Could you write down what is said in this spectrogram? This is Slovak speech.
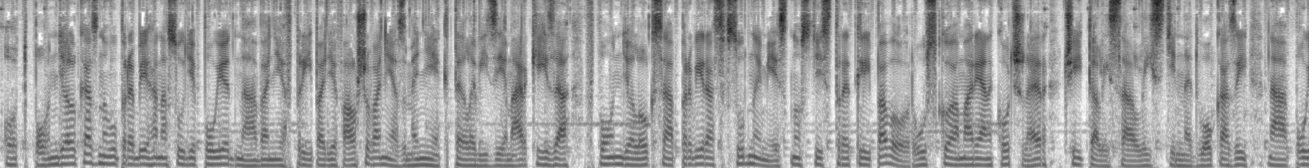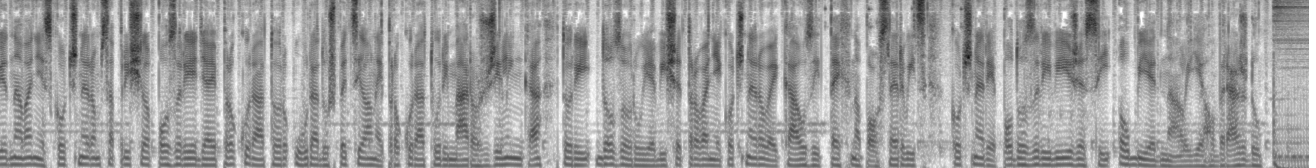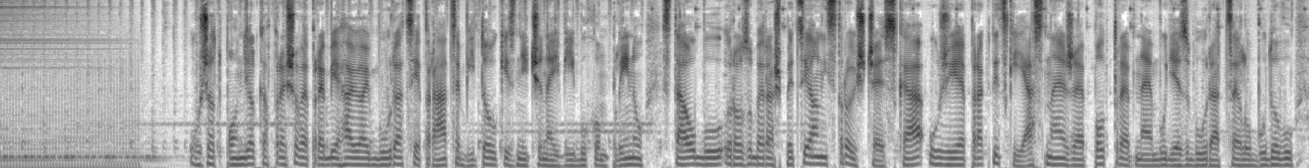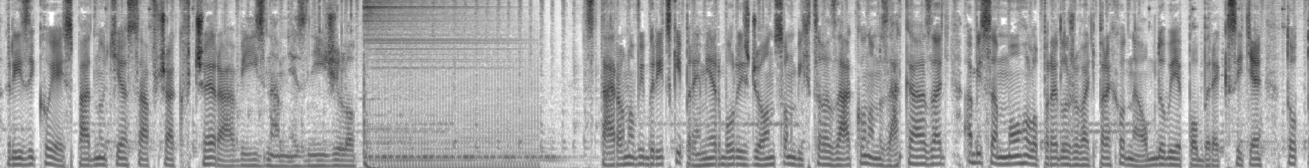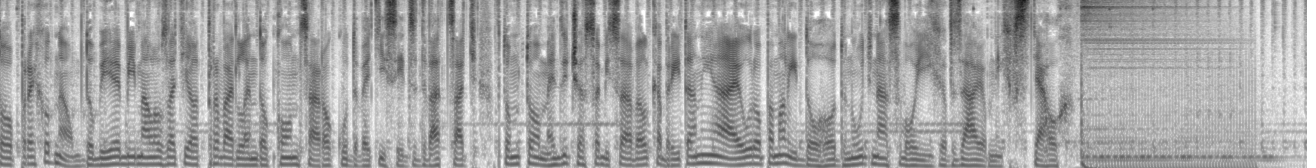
Od pondelka znovu prebieha na súde pojednávanie v prípade falšovania zmeniek televízie Markíza. V pondelok sa prvý raz v súdnej miestnosti stretli Pavol Rúsko a Marian Kočner, čítali sa listinné dôkazy. Na pojednávanie s Kočnerom sa prišiel pozrieť aj prokurátor úradu špeciálnej prokuratúry Mároš Žilinka, ktorý dozoruje vyšetrovanie Kočnerovej kauzy Technopol Service. Kočner je podozrivý, že si objednali jeho vraždu. Už od pondelka v Prešove prebiehajú aj búracie práce bytovky zničenej výbuchom plynu. Stavbu rozoberá špeciálny stroj z Česka. Už je prakticky jasné, že potrebné bude zbúrať celú budovu. Riziko jej spadnutia sa však včera významne znížilo. Staronový britský premiér Boris Johnson by chcel zákonom zakázať, aby sa mohlo predlžovať prechodné obdobie po Brexite. Toto prechodné obdobie by malo zatiaľ trvať len do konca roku 2020. V tomto medzičase by sa Veľká Británia a Európa mali dohodnúť na svojich vzájomných vzťahoch.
